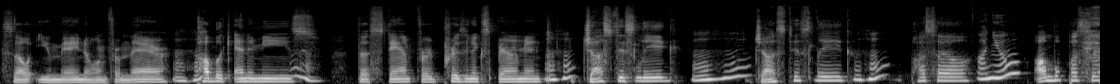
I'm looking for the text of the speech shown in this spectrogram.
So you may know him from there. Public Enemies, mm. The Stanford Prison Experiment, Justice League. Justice League. 봤어요? 아니요? 아, 못 봤어요.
